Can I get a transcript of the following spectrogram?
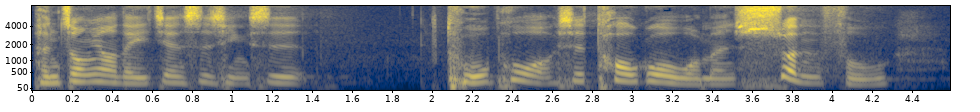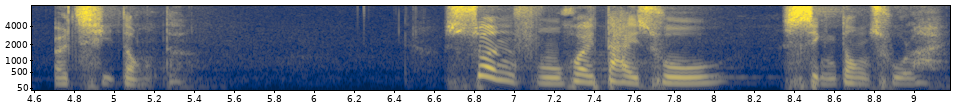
很重要的一件事情是，突破是透过我们顺服而启动的，顺服会带出行动出来。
